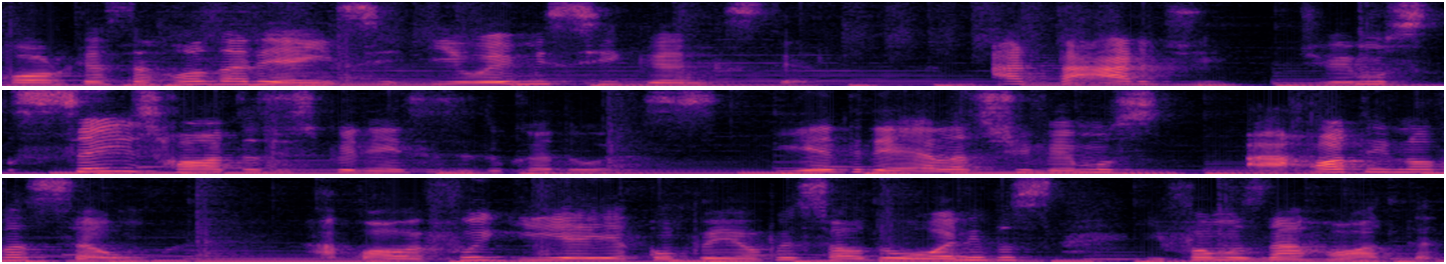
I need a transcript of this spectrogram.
com a Orquestra Rosariense e o MC Gangster. À tarde, tivemos seis rotas de experiências educadoras. E entre elas tivemos a Rota Inovação, a qual eu fui guia e acompanhei o pessoal do ônibus e fomos na rota.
